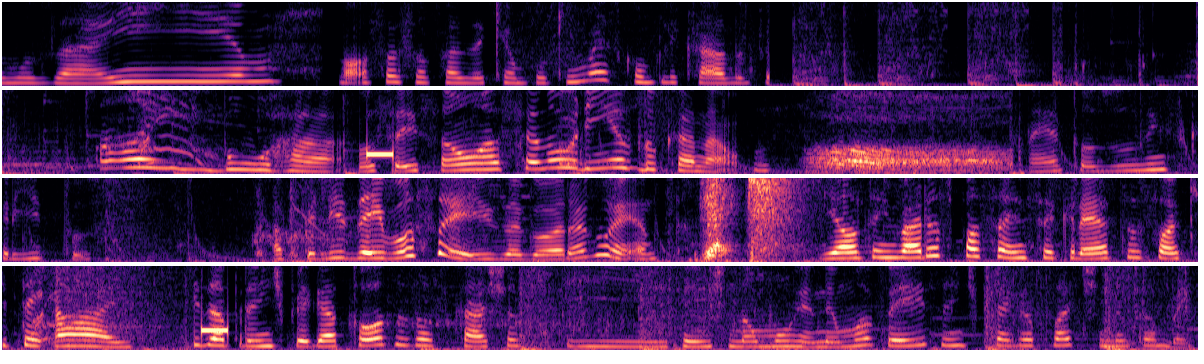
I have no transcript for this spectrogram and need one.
Vamos aí. Nossa, essa fase aqui é um pouquinho mais complicada. Ai, burra! Vocês são as cenourinhas do canal. Oh. Né, todos os inscritos. Apelidei vocês, agora aguenta. E ela tem várias passagens secretas, só que tem... Ai, e dá pra gente pegar todas as caixas e se a gente não morrer nenhuma vez, a gente pega a platina também.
